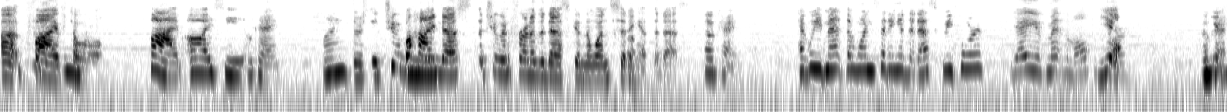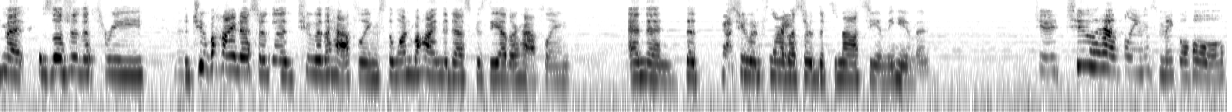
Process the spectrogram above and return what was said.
uh, five total. Five. Oh, I see. Okay. One. There's the two behind us, the two in front of the desk, and the one sitting at the desk. Okay. Have we met the one sitting at the desk before? Yeah, you've met them all Yeah. Before. Okay. We've met because those are the three. The two behind us are the two of the halflings. The one behind the desk is the other halfling, and then the Gotcha. two in front Right. of us are the Genasi and the human. two two halflings make a hole.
